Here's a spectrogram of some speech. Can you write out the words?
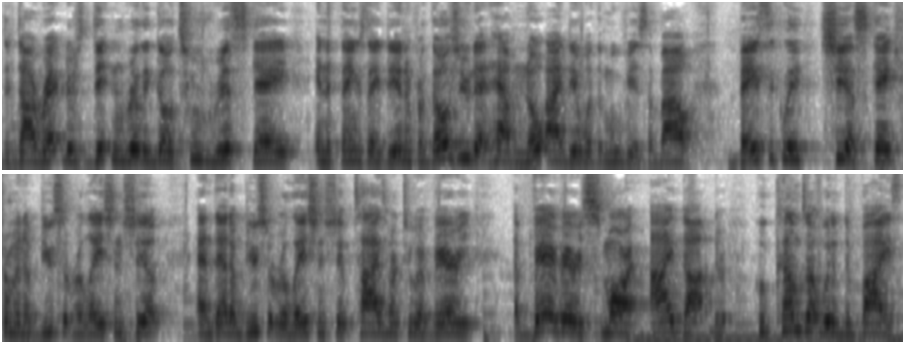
the directors didn't really go too risque in the things they did. And for those of you that have no idea what the movie is about, basically she escapes from an abusive relationship, and that abusive relationship ties her to a very a very very smart eye doctor who comes up with a device,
